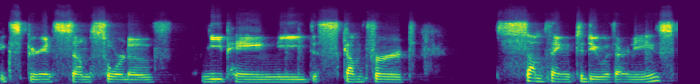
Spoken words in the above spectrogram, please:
experienced some sort of knee pain, knee discomfort, something to do with our knees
